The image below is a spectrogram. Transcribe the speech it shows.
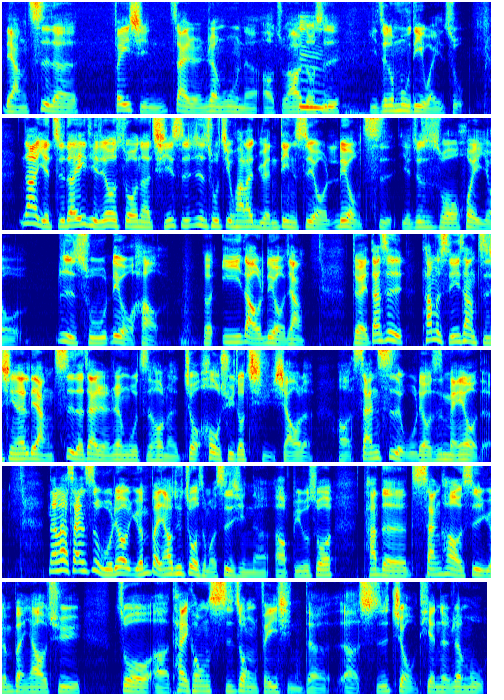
两次的飞行载人任务呢，哦，主要都是以这个目的为主。那也值得一提，就是说呢，其实日出计划它原定是有六次，也就是说会有日出六号，呃，一到六这样。对，但是他们实际上执行了两次的载人任务之后呢，就后续都取消了。哦，三四五六是没有的。那他三四五六原本要去做什么事情呢？哦，比如说他的三号是原本要去做呃太空失重飞行的呃十九天的任务，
